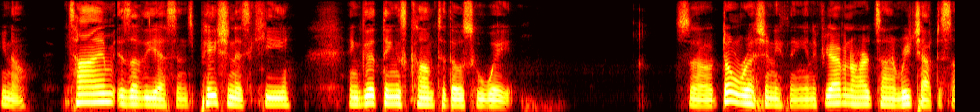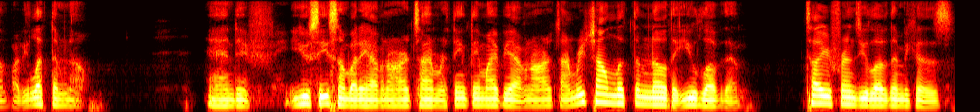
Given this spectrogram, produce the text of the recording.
you know, time is of the essence, patience is key, and good things come to those who wait. So don't rush anything. And if you're having a hard time, reach out to somebody, let them know. And if you see somebody having a hard time or think they might be having a hard time, reach out and let them know that you love them. Tell your friends you love them because,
